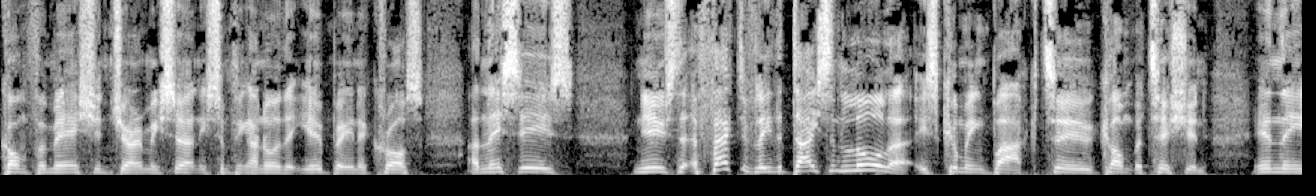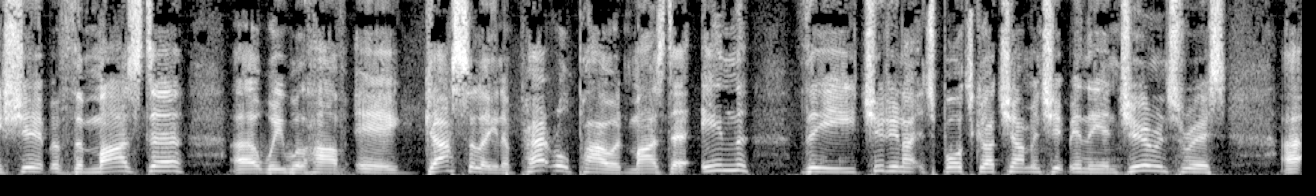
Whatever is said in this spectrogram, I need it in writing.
confirmation, Jeremy. Certainly something I know that you've been across, and this is news that effectively the Dyson Lola is coming back to competition in the shape of the Mazda. Uh, we will have a gasoline, a petrol powered Mazda in the Tudor United Sports Car Championship in the endurance race uh,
